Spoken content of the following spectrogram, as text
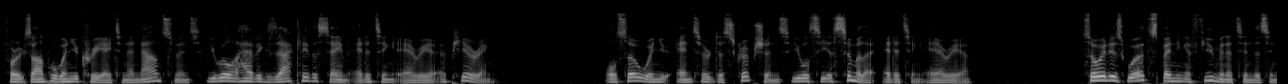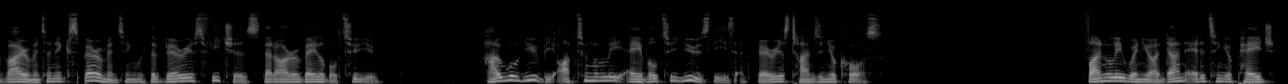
For example, when you create an announcement, you will have exactly the same editing area appearing. Also, when you enter descriptions, you will see a similar editing area. So it is worth spending a few minutes in this environment and experimenting with the various features that are available to you. How will you be optimally able to use these at various times in your course? Finally, when you are done editing your page,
